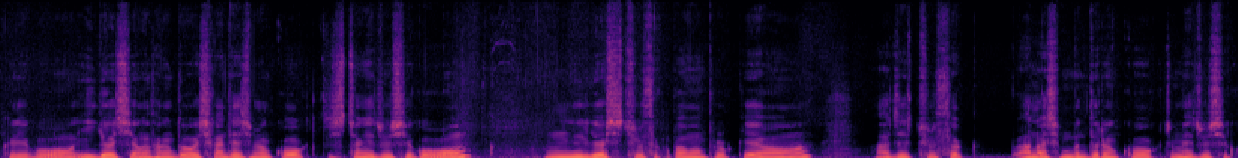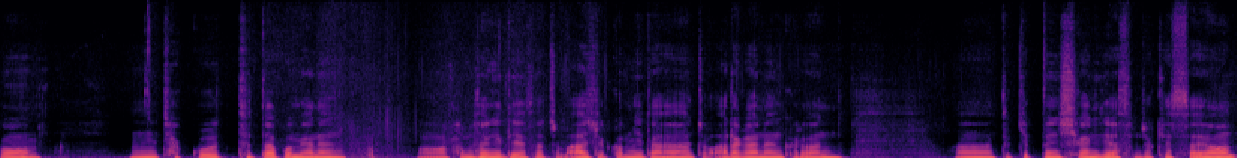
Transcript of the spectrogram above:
그리고 2교시 영상도 시간 되시면 꼭 시청해 주시고 음, 1교시 출석부 한번 볼게요. 아직 출석 안 하신 분들은 꼭 좀 해주시고 음, 자꾸 듣다 보면은 어, 삼성에 대해서 좀 아실 겁니다. 좀 알아가는 그런 어, 뜻깊은 시간이 되었으면 좋겠어요.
